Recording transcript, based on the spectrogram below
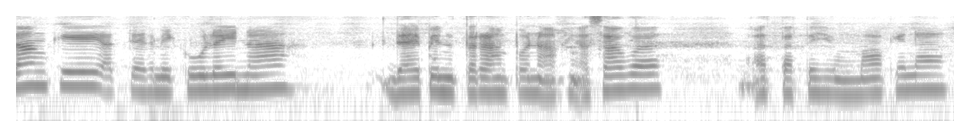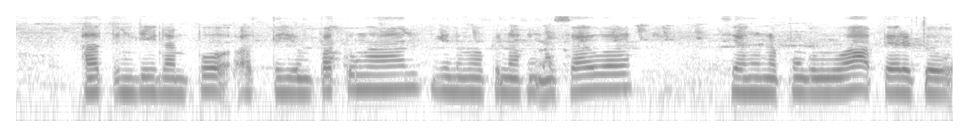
Tangke at may kulay na. dahil pinutarahan po ng aking asawa at pati yung makina at hindi lang po at yung patungan ginawa po ng asawa. Siya na na pong gumawa pero ito,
